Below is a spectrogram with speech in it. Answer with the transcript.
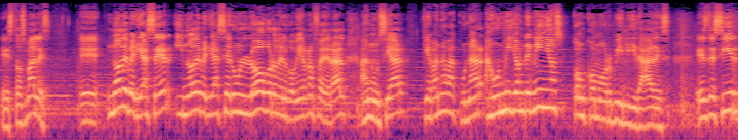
estos males. Eh, no debería ser y no debería ser un logro del gobierno federal anunciar que van a vacunar a un millón de niños con comorbilidades. Es decir,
